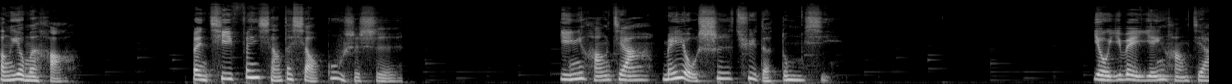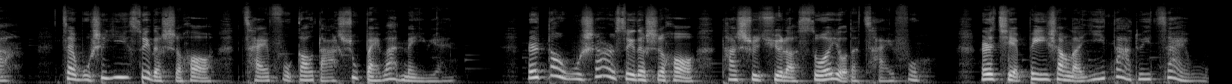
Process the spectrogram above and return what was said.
朋友们好，本期分享的小故事是：银行家没有失去的东西。有一位银行家，在五十一岁的时候，财富高达数百万美元，而到五十二岁的时候，他失去了所有的财富，而且背上了一大堆债务。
